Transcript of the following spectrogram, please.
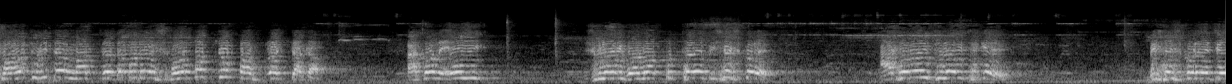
সহযোগিতার মাত্রাটা মানে সর্বোচ্চ পাঁচ লাখ টাকা। এখন এই জুলাই গণ বিশেষ করে আঠারোই জুলাই থেকে বিশেষ করে যে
